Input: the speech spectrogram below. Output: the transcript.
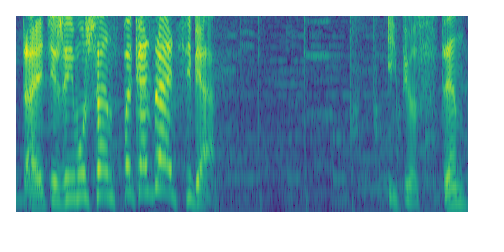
Дайте же ему шанс показать себя!» И пес Стэн,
